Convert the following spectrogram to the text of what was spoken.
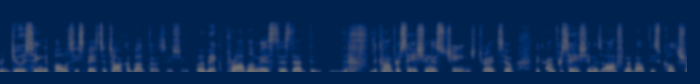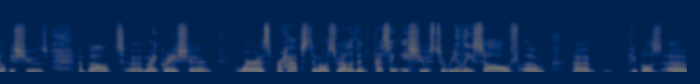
reducing the policy space to talk about those issues. But a big problem is is that the, the, the conversation has changed, right? So the conversation is often about these cultural issues, about uh, migration, whereas perhaps the most relevant, pressing issues to really solve um, uh, people's uh,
